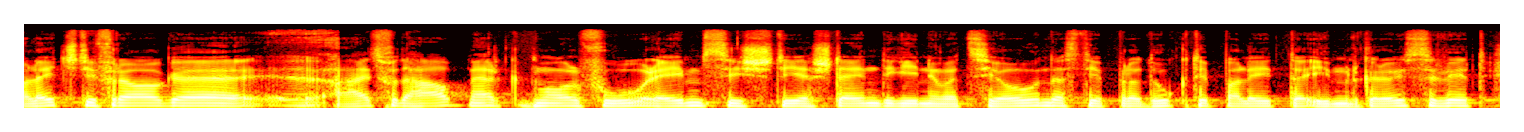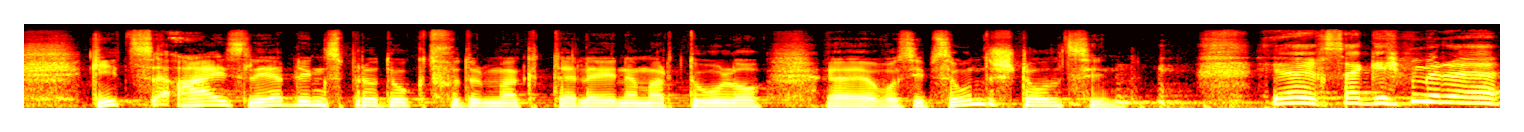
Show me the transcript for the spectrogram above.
eine letzte Frage. Eines der Hauptmerkmale von EMS ist die ständige Innovation, dass die Produktepalette immer größer wird. Gibt es ein Lieblingsprodukt von der Magdalena Martulo, äh, wo Sie besonders stolz sind? ja, ich sage immer, äh,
